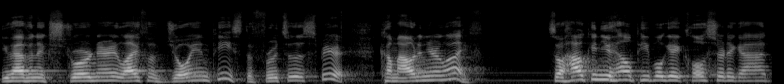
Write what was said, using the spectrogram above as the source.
you have an extraordinary life of joy and peace. The fruits of the Spirit come out in your life. So, how can you help people get closer to God?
